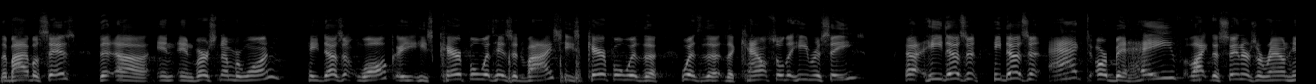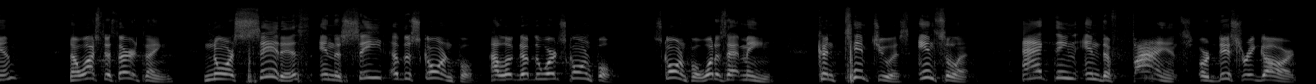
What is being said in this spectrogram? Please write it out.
The Bible says that uh, in, in verse number one, he doesn't walk, he's careful with his advice, he's careful with the, with the, the counsel that he receives. Uh, he, doesn't, he doesn't act or behave like the sinners around him. Now, watch the third thing. Nor sitteth in the seat of the scornful. I looked up the word scornful. Scornful, what does that mean? Contemptuous, insolent, acting in defiance or disregard.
